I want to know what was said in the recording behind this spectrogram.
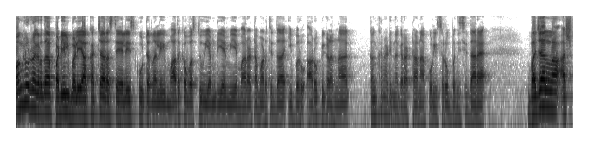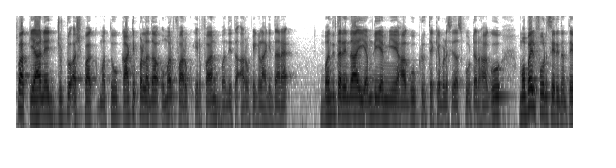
ಮಂಗಳೂರು ನಗರದ ಪಡೀಲ್ ಬಳಿಯ ಕಚ್ಚಾ ರಸ್ತೆಯಲ್ಲಿ ಸ್ಕೂಟರ್ನಲ್ಲಿ ಮಾದಕ ವಸ್ತು ಎಂಡಿಎಂಎ ಮಾರಾಟ ಮಾಡುತ್ತಿದ್ದ ಇಬ್ಬರು ಆರೋಪಿಗಳನ್ನು ಕಂಕನಾಡಿ ನಗರ ಠಾಣಾ ಪೊಲೀಸರು ಬಂಧಿಸಿದ್ದಾರೆ. ಬಜಾಲ್ನ ಅಶ್ಫಾಕ್ ಯಾನೆ, ಜುಟ್ಟು ಅಶ್ಫಾಕ್ ಮತ್ತು ಕಾಟಿಪಳ್ಳದ ಉಮರ್ ಫಾರೂಕ್ ಇರ್ಫಾನ್ ಬಂಧಿತ ಆರೋಪಿಗಳಾಗಿದ್ದಾರೆ. ಬಂಧಿತರಿಂದ ಎಂಡಿಎಂಎ ಹಾಗೂ ಕೃತ್ಯಕ್ಕೆ ಬಳಸಿದ ಸ್ಕೂಟರ್ ಹಾಗೂ ಮೊಬೈಲ್ ಫೋನ್ ಸೇರಿದಂತೆ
